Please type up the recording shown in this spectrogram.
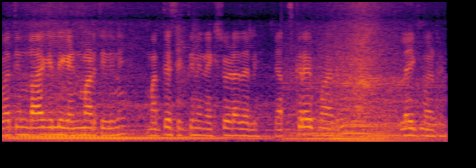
ಇವತ್ತಿನ ಲಾಗ್ ಇಲ್ಲಿಗೆ ಎಂಡ್ ಮಾಡ್ತಿದ್ದೀನಿ ಮತ್ತೆ ಸಿಗ್ತೀನಿ ನೆಕ್ಸ್ಟ್ ವಿಡಿಯೋದಲ್ಲಿ ಸಬ್ಸ್ಕ್ರೈಬ್ ಮಾಡಿರಿ ಲೈಕ್ ಮಾಡಿರಿ.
